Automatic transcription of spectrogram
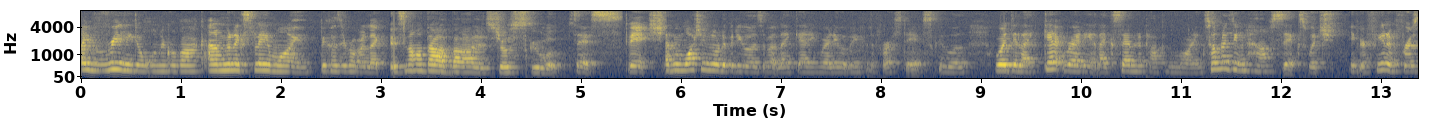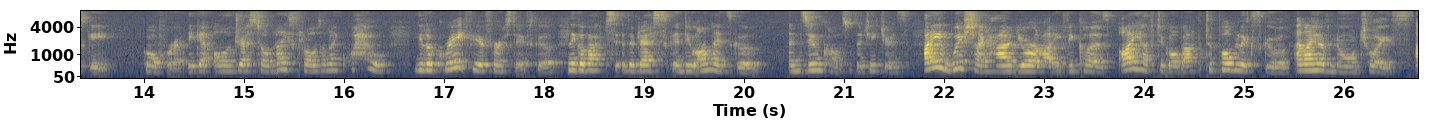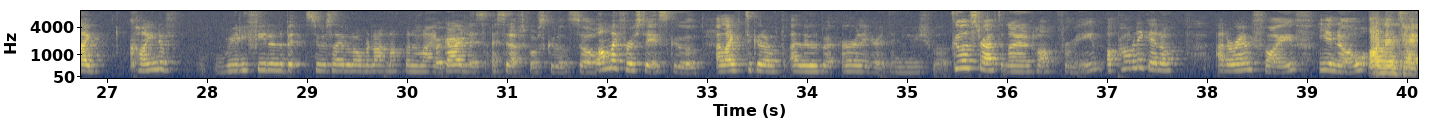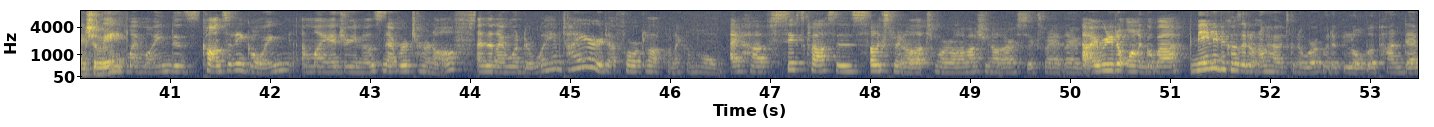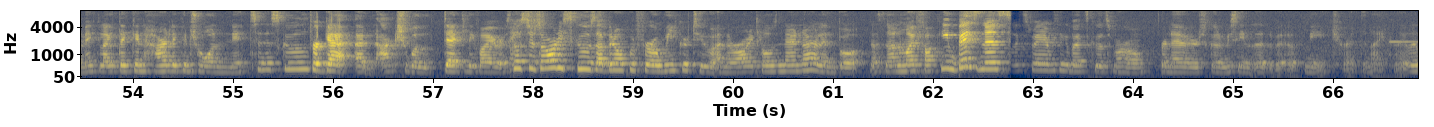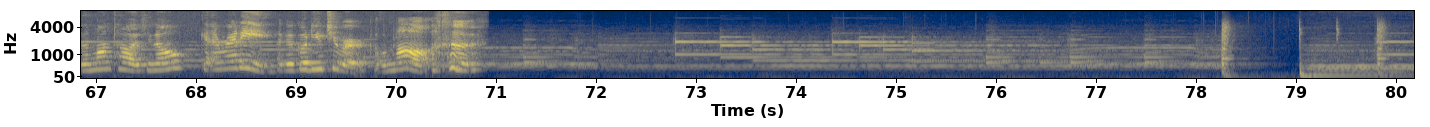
I really don't want to go back and I'm going to explain why because you're probably like It's not that bad, it's just school. this bitch. I've been watching a lot of videos about like getting ready with me for the first day of school where they like get ready at like 7 o'clock in the morning sometimes even half 6 which if you're feeling frisky go for it. They get all dressed up, in nice clothes. I'm like wow you look great for your first day of school. And they go back to sit at their desk and do online school and Zoom calls with their teachers. I wish I had your life because I have to go back to public school and I have no choice. I kind of really feeling a bit suicidal over that, not gonna lie. Regardless, I still have to go to school. So on my first day of school, I like to get up a little bit earlier than usual. School starts at 9 o'clock for me. I'll probably get up at around 5, you know. Unintentionally. My mind is constantly going and my adrenals never turn off. And then I wonder why I'm tired at 4 o'clock when I come home. I have six classes. I'll explain all that tomorrow. I'm actually not arsed to explain it now. I really don't want to go back. Mainly because I don't know how it's going to work with a global pandemic. Like they can hardly control nits in a school. Forget an actual deadly virus. Plus there's already schools that have been open for a week or two and they're already closing down in Ireland. But that's none of my fucking business. I'll explain everything about school tomorrow. For now you're just going to be seeing a little bit of me throughout the night. Like a little montage, you know? Getting ready. Like a good YouTuber. Because I'm not.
